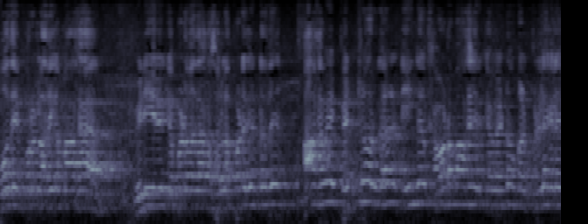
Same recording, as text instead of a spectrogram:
போதைப் பொருள் அதிகமாக விநியோகிக்கப்படுவதாக சொல்லப்படுகின்றது. ஆகவே பெற்றோர்கள் நீங்கள் கவனமாக இருக்க வேண்டும். உங்கள் பிள்ளைகளை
